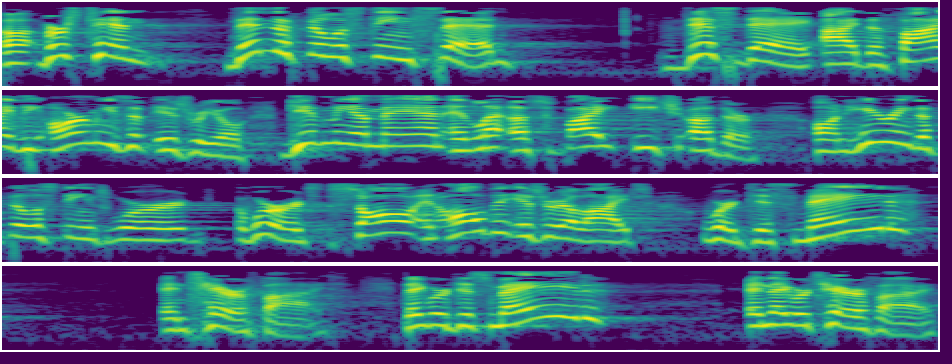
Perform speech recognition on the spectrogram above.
Uh, verse 10, then the Philistine said, this day I defy the armies of Israel. Give me a man and let us fight each other. On hearing the Philistines' word, words, Saul and all the Israelites were dismayed and terrified. They were dismayed and they were terrified.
